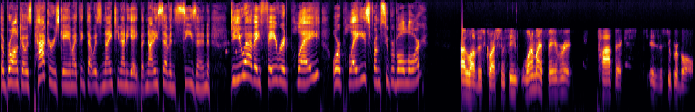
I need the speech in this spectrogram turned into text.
the Broncos Packers game. I think that was 1998, but 97 season. Do you have a favorite play or plays from Super Bowl I love this question. See, one of my favorite topics is the Super Bowl,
